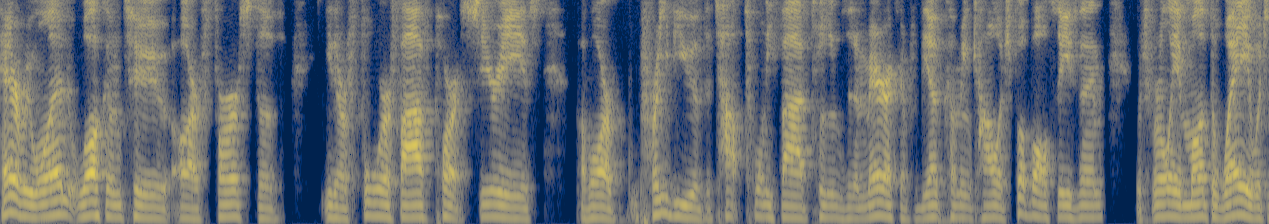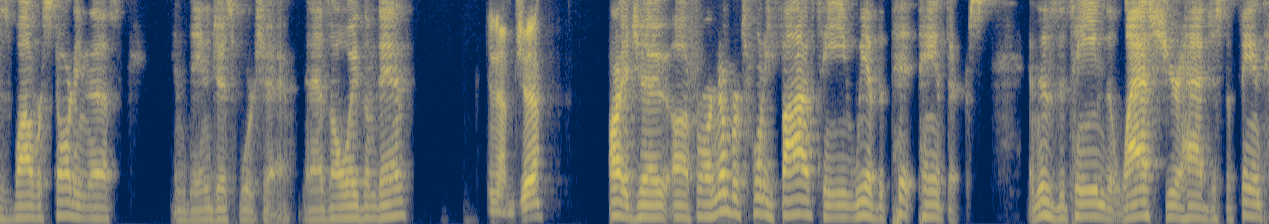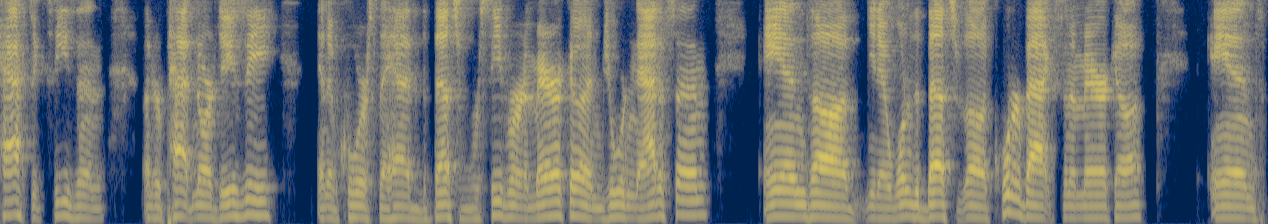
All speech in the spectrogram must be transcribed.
Hey everyone, welcome to our first of either four or five part series of our preview of the top 25 teams in America for the upcoming college football season, which we're only a month away, which is why we're starting this in the Dan and Joe Sports Show. And as always, I'm Dan. And I'm Joe. All right, Joe. Uh, for our number 25 team, we have the Pitt Panthers. And this is a team that last year had just a fantastic season under Pat Narduzzi and of course, they had the best receiver in America and Jordan Addison, and uh, you know one of the best uh, quarterbacks in America, and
